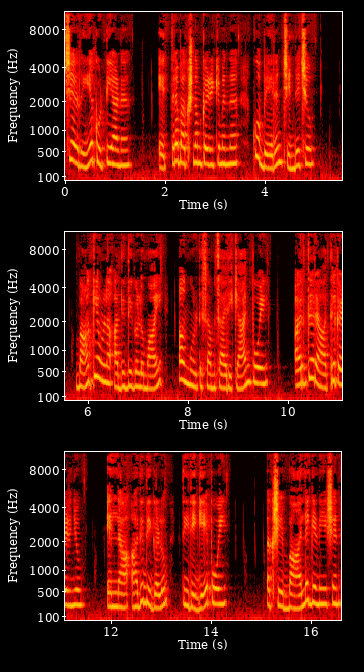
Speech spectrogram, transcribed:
ചെറിയ കുട്ടിയാണ്. എത്ര ഭക്ഷണം കഴിക്കുമെന്ന് കുബേരൻ ചിന്തിച്ചു. ബാക്കിയുള്ള അതിഥികളുമായി അങ്ങോട്ട് സംസാരിക്കാൻ പോയി. അർദ്ധരാത്രി കഴിഞ്ഞു. എല്ലാ അതിഥികളും തിരികെ പോയി. പക്ഷേ ബാലഗണേശൻ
